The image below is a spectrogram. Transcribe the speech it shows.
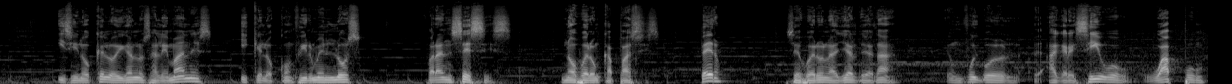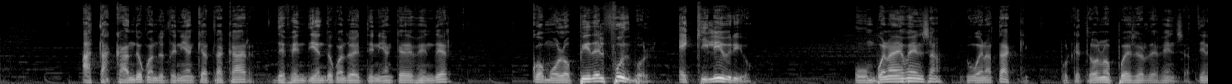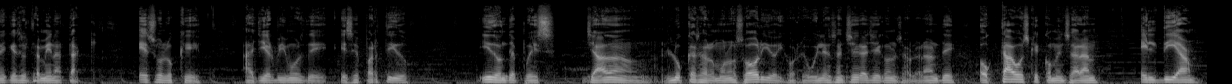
Y si no que lo digan los alemanes y que lo confirmen los franceses, no fueron capaces. Pero se fueron ayer, de verdad. Un fútbol agresivo, guapo, atacando cuando tenían que atacar, defendiendo cuando tenían que defender, como lo pide el fútbol, equilibrio, un buena defensa y buen ataque, porque todo no puede ser defensa, tiene que ser también ataque. Eso es lo que ayer vimos de ese partido y donde pues ya Lucas Salomón Osorio y Jorge William Sánchez Gallego nos hablarán de octavos que comenzarán el día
